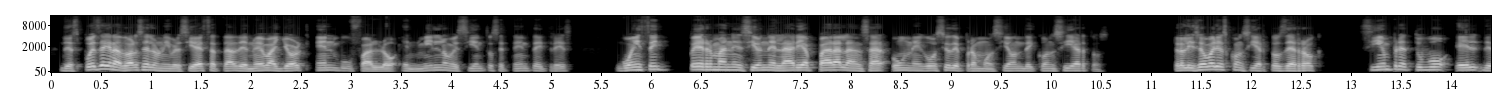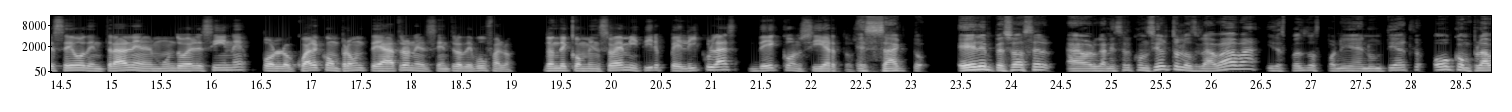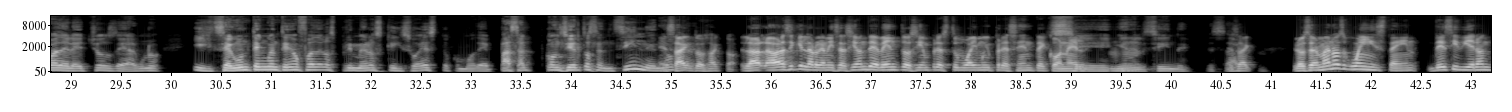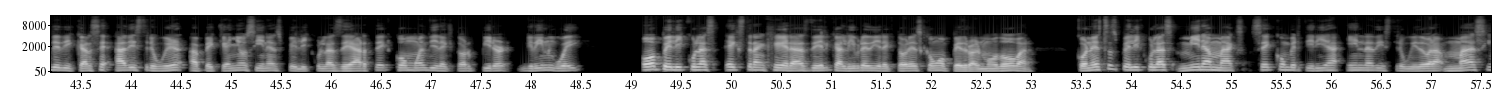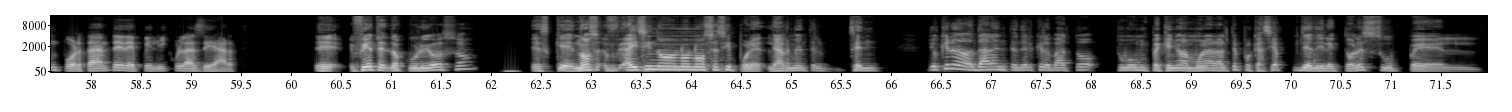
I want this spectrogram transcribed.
Después de graduarse de la Universidad Estatal de Nueva York en Buffalo en 1973, Weinstein permaneció en el área para lanzar un negocio de promoción de conciertos. Realizó varios conciertos de rock. Siempre tuvo el deseo de entrar en el mundo del cine, por lo cual compró un teatro en el centro de Buffalo, donde comenzó a emitir películas de conciertos. Exacto. Él empezó a hacer, a organizar conciertos, los grababa y después los ponía en un teatro o compraba derechos de alguno. Y según tengo entendido, fue de los primeros que hizo esto, como de pasar conciertos en cine, ¿no? Exacto, exacto. La- la- ahora sí que la organización de eventos siempre estuvo ahí muy presente con él. Sí, y en el cine. Exacto. Exacto. Los hermanos Weinstein decidieron dedicarse a distribuir a pequeños cines películas de arte como el director Peter Greenway o películas extranjeras del calibre de directores como Pedro Almodóvar. Con estas películas, Miramax se convertiría en la distribuidora más importante de películas de arte. Eh, fíjate, lo curioso es que no ahí sí no, no, no sé si por realmente yo quiero dar a entender que el vato tuvo un pequeño amor al arte porque hacía de directores súper, él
